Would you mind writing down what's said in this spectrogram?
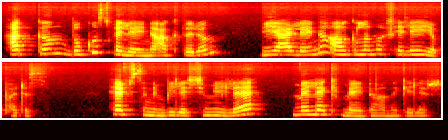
Hakk'ın dokuz feleğini aktarım, diğerlerini algılama feleği yaparız. Hepsinin bileşimiyle melek meydana gelir.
